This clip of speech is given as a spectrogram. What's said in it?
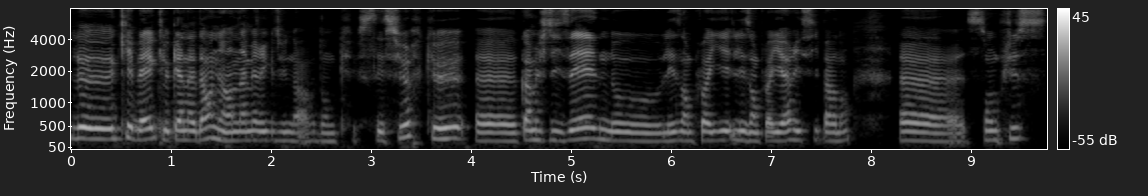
Le Québec, le Canada, on est en Amérique du Nord, donc c'est sûr que, euh, comme je disais, les employés, les employeurs ici, pardon, euh, sont plus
